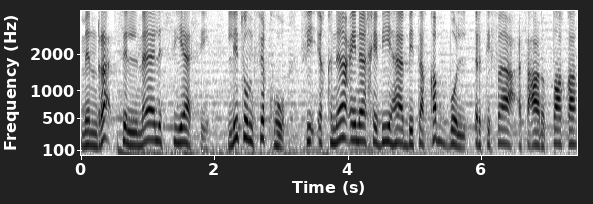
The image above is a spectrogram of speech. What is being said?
من رأس المال السياسي لتنفقه في إقناع ناخبيها بتقبل ارتفاع أسعار الطاقة؟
